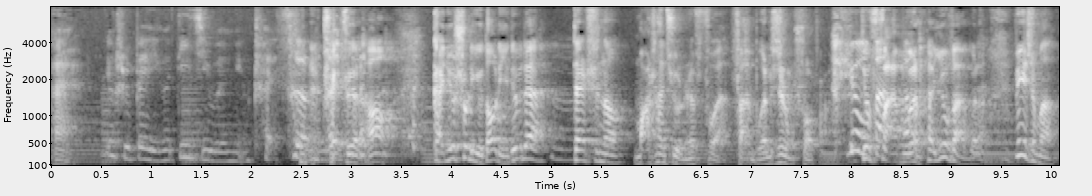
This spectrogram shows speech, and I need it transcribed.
哎，又是被一个低级文明揣测了，揣测了啊！感觉说的有道理，对不对？但是呢，马上就有人反反驳了这种说法，就反驳了，又反驳了。为什么？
